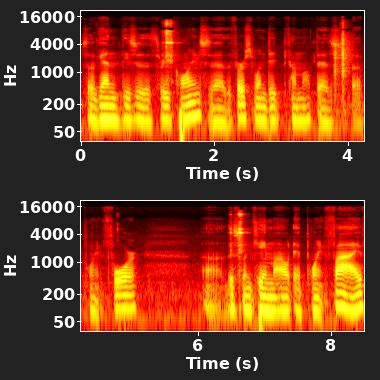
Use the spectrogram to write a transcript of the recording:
so again, these are the three coins. Uh, the first one did come up as uh, 0.4. Uh, this one came out at 0.5.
